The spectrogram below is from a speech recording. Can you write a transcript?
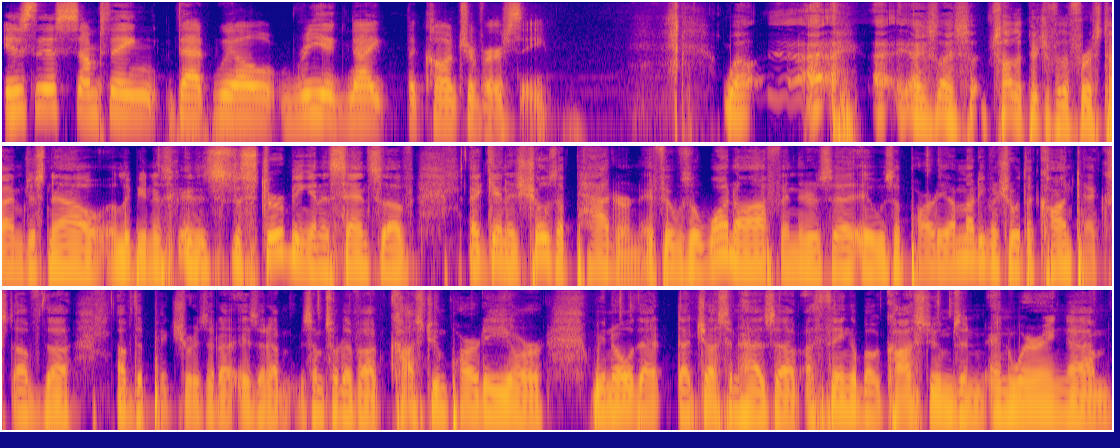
is this something that will reignite the controversy? Well, I, I, I, saw the picture for the first time just now, Libby, and it's, it's, disturbing in a sense of, again, it shows a pattern. If it was a one-off and there's a, it was a party, I'm not even sure what the context of the of the picture is. It a is it a some sort of a costume party, or we know that that Justin has a, a thing about costumes and and wearing um,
